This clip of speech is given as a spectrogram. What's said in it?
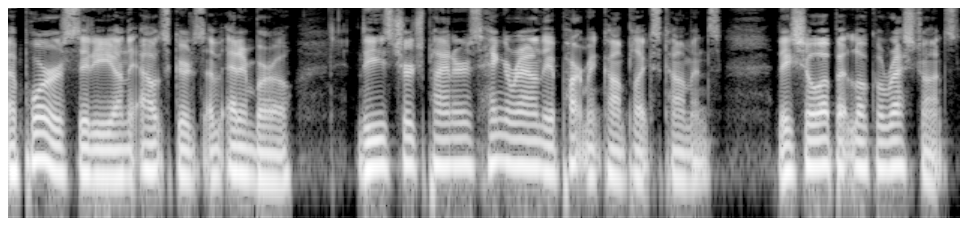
a poorer city on the outskirts of Edinburgh. These church planters hang around the apartment complex commons. They show up at local restaurants.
